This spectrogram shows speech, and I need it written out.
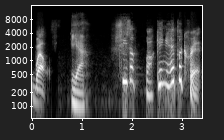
wealth. Yeah. She's a fucking hypocrite.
